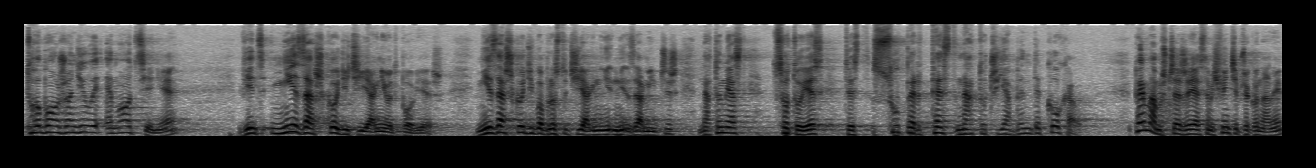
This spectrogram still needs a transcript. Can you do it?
tobą rządziły emocje, nie? Więc nie zaszkodzi ci, jak nie odpowiesz. Nie zaszkodzi po prostu ci, jak nie, nie zamilczysz. Natomiast co to jest? To jest super test na to, czy ja będę kochał. Powiem wam szczerze, ja jestem święcie przekonany,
